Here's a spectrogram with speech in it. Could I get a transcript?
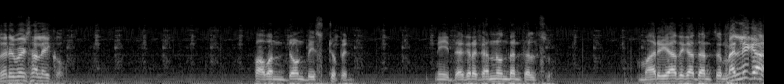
దరివేషాలైకో పవన్ డోంట్ బి స్టూపిడ్ నీ దగ్గర గన్ను ఉందని తెలుసు. మర్యాదగా దాని మెల్లిగా!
